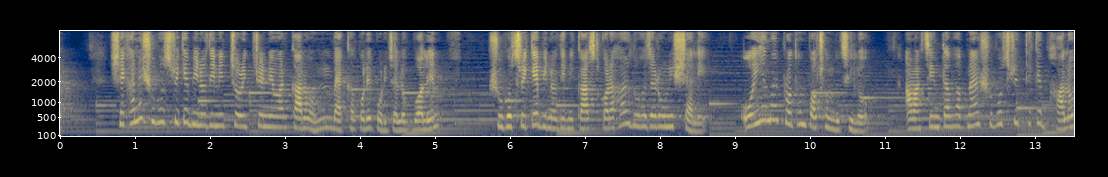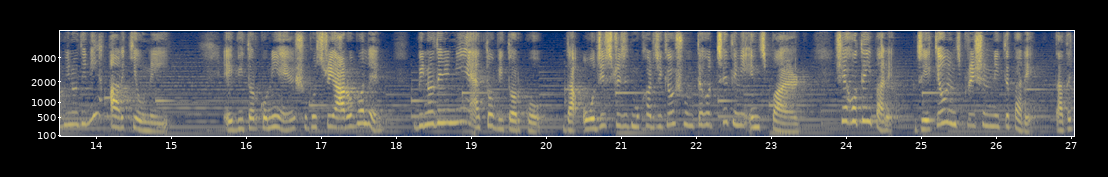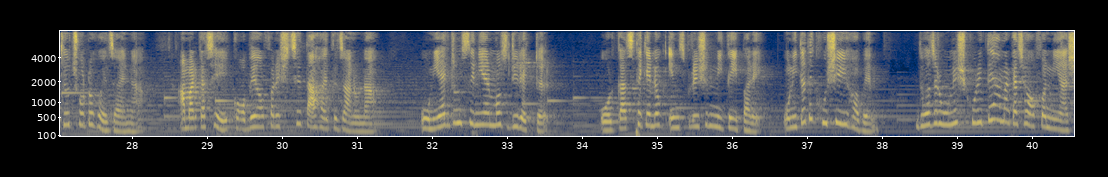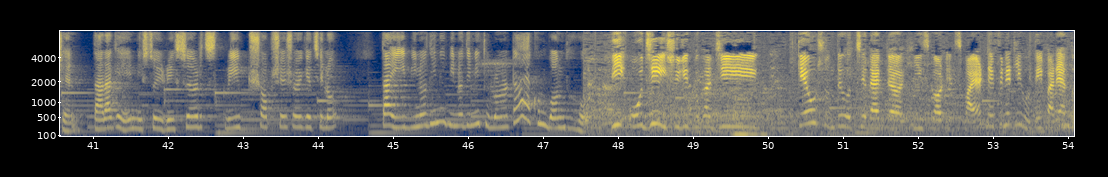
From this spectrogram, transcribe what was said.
সেখানে শুভশ্রীকে বিনোদিনীর চরিত্রে নেওয়ার কারণ ব্যাখ্যা করে পরিচালক বলেন, শুভশ্রীকে বিনোদিনী কাস্ট করা হয় দু হাজার উনিশ সালে। ওই আমার প্রথম পছন্দ ছিল। আমার চিন্তা ভাবনায় শুভশ্রীর থেকে ভালো বিনোদিনী আর কেউ নেই। এই বিতর্ক নিয়ে শুভশ্রী আরও বলেন, বিনোদিনী নিয়ে এত বিতর্ক। দ্য ওজি সৃজিত মুখার্জিকেও শুনতে হচ্ছে তিনি ইন্সপায়ার্ড সে হতেই পারে, যে কেউ ইন্সপিরেশন নিতে পারে, তাতে কেউ ছোট হয়ে যায় না। আমার কাছে কবে অফার এসেছে তা হয়তো জানো না। উনি একজন সিনিয়র মোস্ট ডিরেক্টর ওর কাছ থেকে লোক ইন্সপিরেশন নিতেই পারে। উনি তাতে খুশিই হবেন। দু হাজার উনিশ কুড়িতে আমার কাছে অফার নিয়ে আসেন। তার আগে নিশ্চয়ই রিসার্চ স্ক্রিপ্ট সব শেষ হয়ে গেছিল। তাই বিনোদিনী বিনোদিনী তুলনাটা এখন বন্ধ হোক। দি ওজি সৃজিত মুখার্জি, কেউ শুনতে হচ্ছে that he is got inspired definitely হতেই পারে এত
